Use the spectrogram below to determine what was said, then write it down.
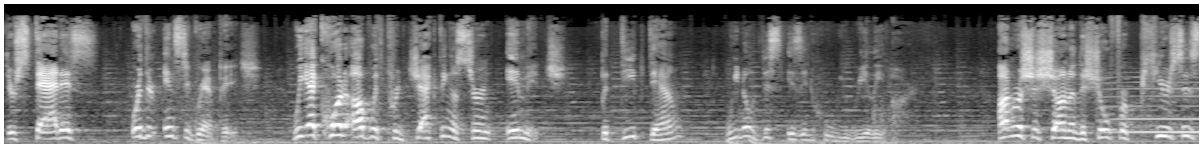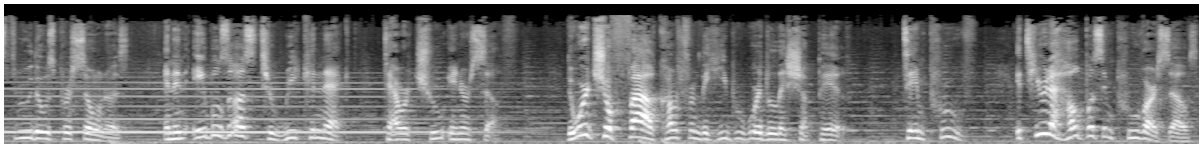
their status, or their Instagram page. We get caught up with projecting a certain image, but deep down, we know this isn't who we really are. On Rosh Hashanah, the shofar pierces through those personas and enables us to reconnect to our true inner self. The word shofar comes from the Hebrew word leshaper, to improve. It's here to help us improve ourselves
